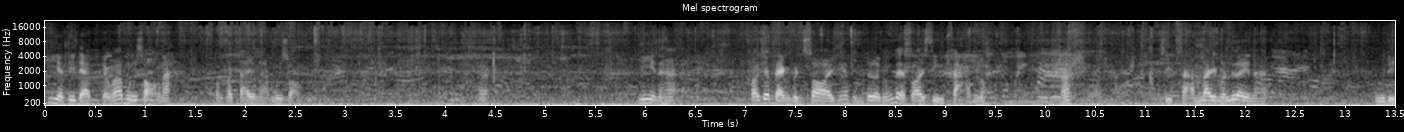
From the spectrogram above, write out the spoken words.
กี้อาดิดาสแต่ว่ามือสองนะต้องเข้าใจนะมือสองนะนี่นะฮะเขาจะแบ่งเป็นซอยเนี่ยผมเดินตั้งแต่ซอยสี่สามหนูนะสี่สามไล่มาเรื่อยนะฮะดูดิ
